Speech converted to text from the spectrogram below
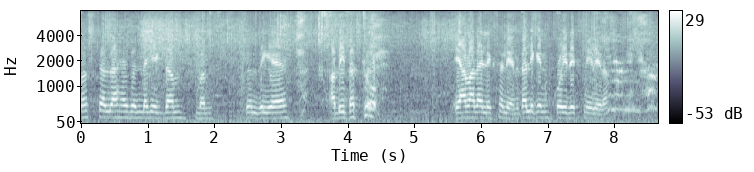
मस्त चल रहा है ज़िंदगी एकदम मस्त चल रही है। अभी तक तो यार वाला इलेक्शन लेना था लेकिन कोई रिस्क नहीं ले We can only hope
